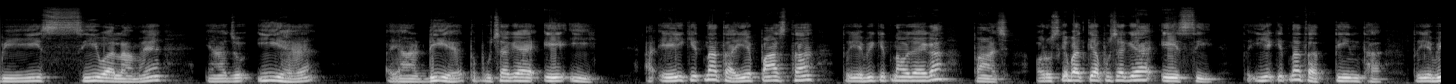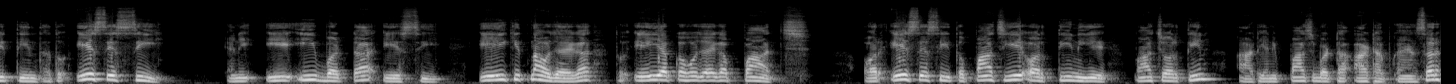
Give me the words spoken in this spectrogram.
बी सी वाला में यहाँ जो ई है, यहाँ डी है तो पूछा गया है ए ई ए ई कितना था? ये पाँच था तो ये भी कितना हो जाएगा? पाँच। और उसके बाद क्या पूछा गया है? ए सी तो ये कितना था? तीन था। तो ये भी तीन था। तो ए से सी यानी ए ई बट्टा ए सी ए कितना हो जाएगा? तो ए आपका हो जाएगा पाँच। और ए से सी तो पाँच ये और तीन ये। पाँच और तीन, आठ। यानी पाँच बट्टा आठ आपका आंसर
